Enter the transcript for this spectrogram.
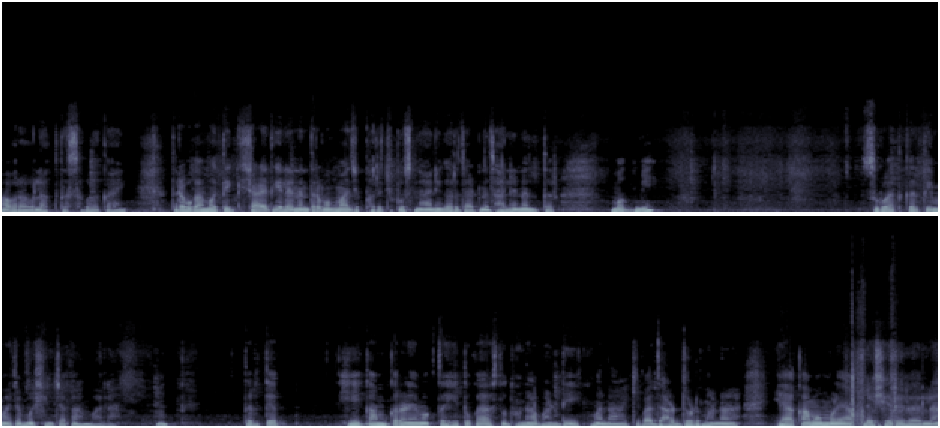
आवरावं लागतं सगळं काही. तर बघा मग ते शाळेत गेल्यानंतर मग माझी फरची पुसणं आणि घर झाडणं झाल्यानंतर मग मी सुरुवात करते माझ्या मशीनच्या कामाला. तर त्या हे काम करण्यामागचा हेतू काय असतो? धुना भांडी म्हणा किंवा झाडझूड म्हणा ह्या कामामुळे आपल्या शरीराला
